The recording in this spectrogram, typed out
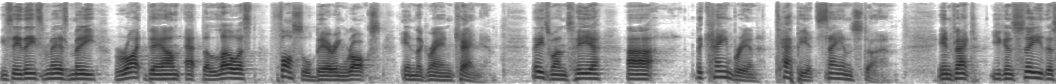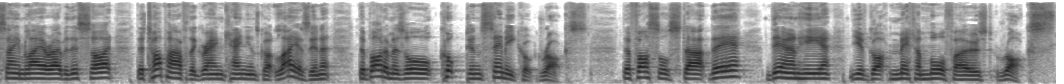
You see, these measure me right down at the lowest fossil bearing rocks in the Grand Canyon. These ones here are the Cambrian Tapeats sandstone. In fact, you can see the same layer over this side. The top half of the Grand Canyon's got layers in it. The bottom is all cooked and semi cooked rocks. The fossils start there. Down here, you've got metamorphosed rocks.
